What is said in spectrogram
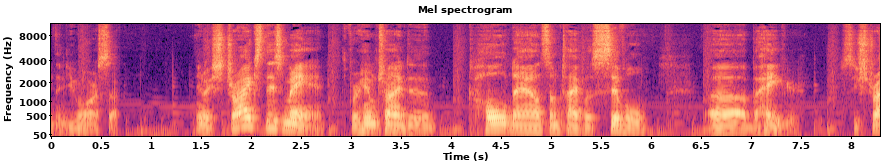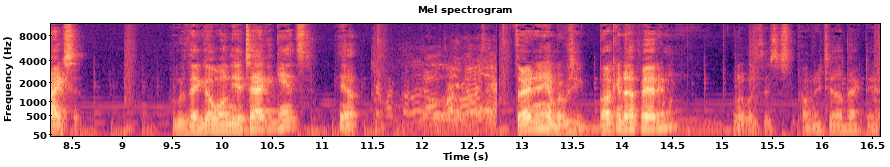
then you are a sucker. Anyway, strikes this man for him trying to hold down some type of civil uh, behavior. She strikes him. Who do they go on the attack against? Him. Threatening him. Was he bucking up at him? What was this? Ponytail back there?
